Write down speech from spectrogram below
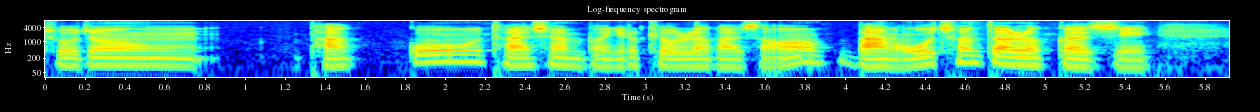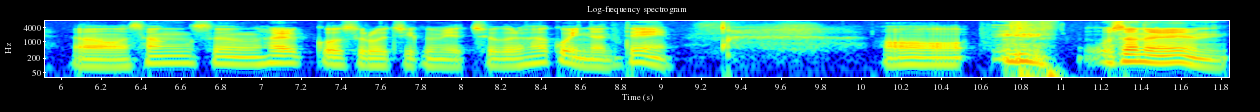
조정 받고 다시 한번 이렇게 올라가서 15,000달러까지 어, 상승할 것으로 지금 예측을 하고 있는데 어, 우선은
